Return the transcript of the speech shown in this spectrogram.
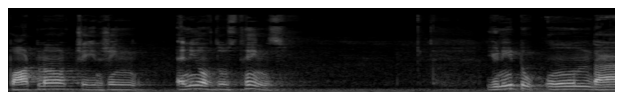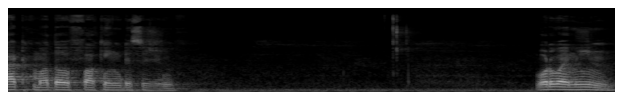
partner, changing any of those things, you need to own that motherfucking decision. What do I mean?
